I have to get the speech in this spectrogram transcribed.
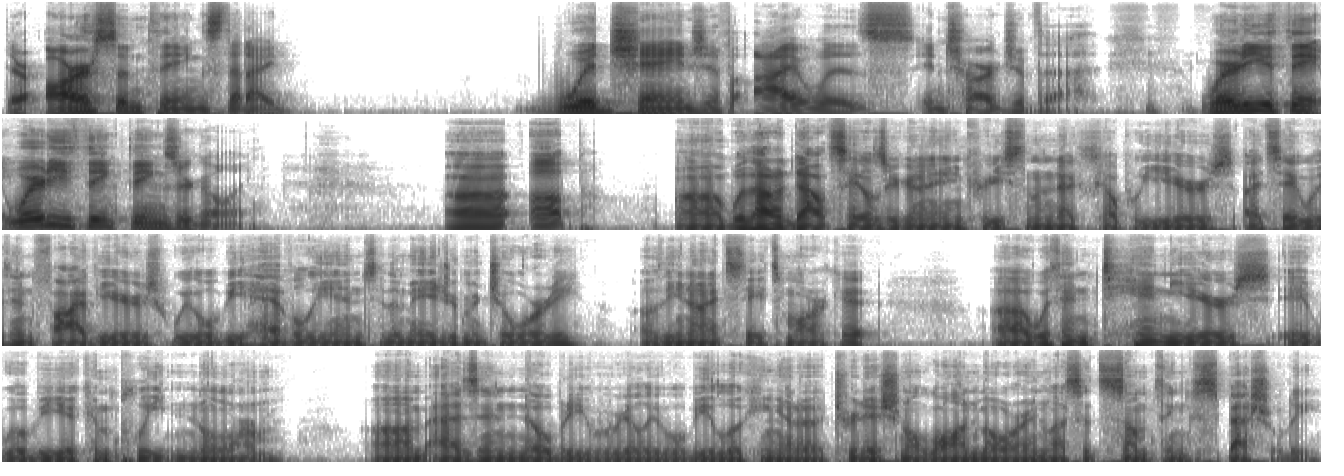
there are some things that I would change if I was in charge of that. Where do you think where do you think things are going? Uh, up. Uh, without a doubt, sales are going to increase in the next couple years. I'd say within five years, we will be heavily into the major majority of the United States market. Uh, within 10 years, it will be a complete norm, um, as in nobody really will be looking at a traditional lawnmower unless it's something specialty,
